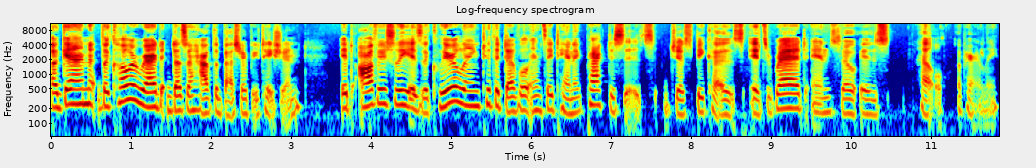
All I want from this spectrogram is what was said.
Again, the color red doesn't have the best reputation. It obviously is a clear link to the devil and satanic practices, just because it's red and so is hell, apparently.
